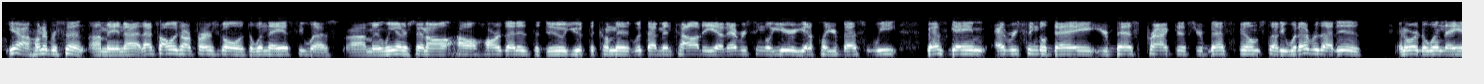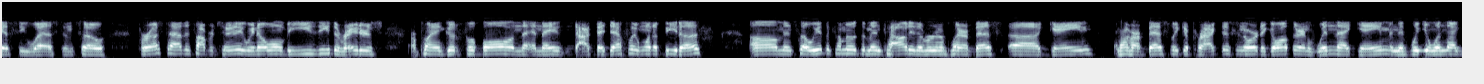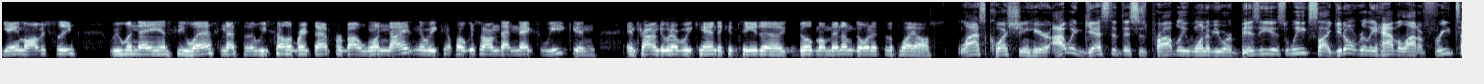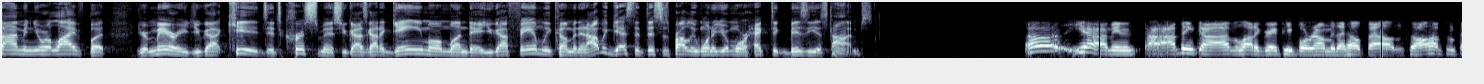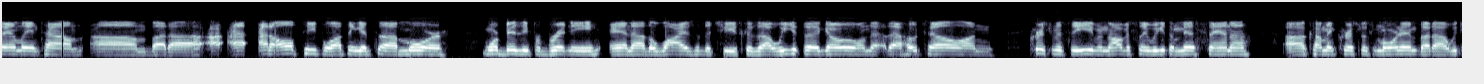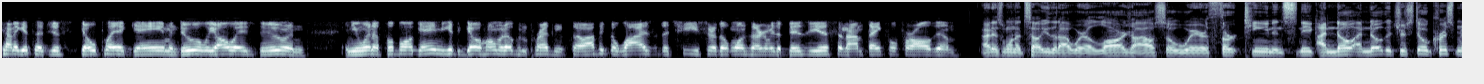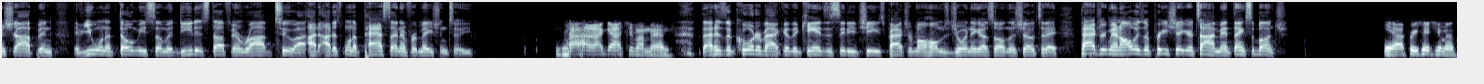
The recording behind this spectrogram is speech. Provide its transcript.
Yeah, 100%. I mean, that's always our first goal is to win the AFC West. Uh, I mean, we understand how, how hard that is to do. You have to come in with that mentality of every single year. You got to play your best week, best game every single day, your best practice, your best film study, whatever that is, in order to win the AFC West. And so for us to have this opportunity, we know it won't be easy. The Raiders are playing good football, and, and they they definitely want to beat us. Um, and so we have to come in with the mentality that we're going to play our best uh, game and have our best week of practice in order to go out there and win that game. And if we can win that game, obviously we win the AFC West, and that's we celebrate that for about one night, and then we focus on that next week and and try and do whatever we can to continue to build momentum going into the playoffs. Last question here. I would guess that this is probably one of your busiest weeks. Like you don't really have a lot of free time in your life, but you're married, you got kids, it's Christmas, you guys got a game on Monday, you got family coming in. I would guess that this is probably one of your more hectic, busiest times. Uh, yeah, I mean, I, think I have a lot of great people around me that help out, and so I'll have some family in town. Um, but uh, I, I, out of all people, I think it's uh, more more busy for Brittany and uh, the wives of the Chiefs because uh, we get to go on that, that hotel on Christmas Eve, and obviously we get to miss Santa uh, coming Christmas morning. But uh, we kind of get to just go play a game and do what we always do, and and you win a football game, you get to go home and open presents. So I think the wives of the Chiefs are the ones that are going to be the busiest, and I'm thankful for all of them. I just want to tell you that I wear a large. I also wear 13 in sneak. I know, I know that you're still Christmas shopping. If you want to throw me some Adidas stuff and Rob too, I, I just want to pass that information to you. I got you, my man. That is the quarterback of the Kansas City Chiefs, Patrick Mahomes, joining us on the show today. Patrick, man, always appreciate your time, man. Thanks a bunch. Yeah, I appreciate you, man.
